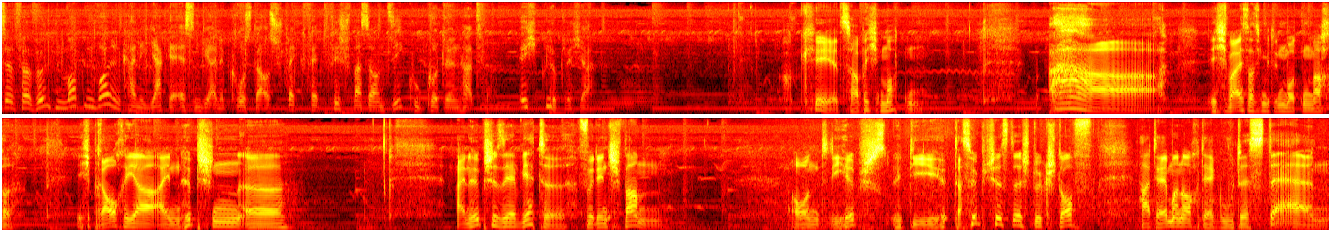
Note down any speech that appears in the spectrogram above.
Diese verwöhnten Motten wollen keine Jacke essen, die eine Kruste aus Speckfett, Fischwasser und Seekuhkutteln hat. Ich glücklicher. Okay, jetzt habe ich Motten. Ah, ich weiß, was ich mit den Motten mache. Ich brauche ja einen hübschen, äh, eine hübsche Serviette für den Schwamm. Und die hübsch, die, das hübscheste Stück Stoff hat ja immer noch der gute Stan.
